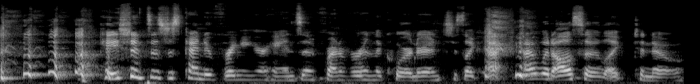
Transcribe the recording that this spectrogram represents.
Patience is just kind of wringing her hands in front of her in the corner, and she's like, I, I would also like to know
